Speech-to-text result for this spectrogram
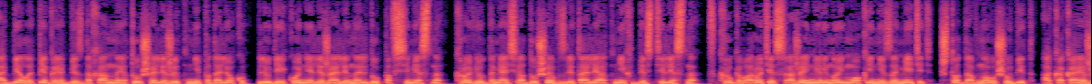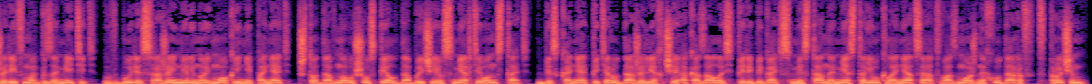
а белопегая бездыханная туша лежит неподалеку. Люди и кони лежали на льду повсеместно, кровью домясь о душе взлетали от них бестелесно. В круговороте сражения иной мог и не заметить, что давно уж убит. А какая же рифма к заметить? В буре сражения иной мог и не понять, что давно уж успел добычей смерти он стать. Без коня Петеру даже легче оказалось перебегать с места на место и уклоняться от возможных ударов. Впрочем,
